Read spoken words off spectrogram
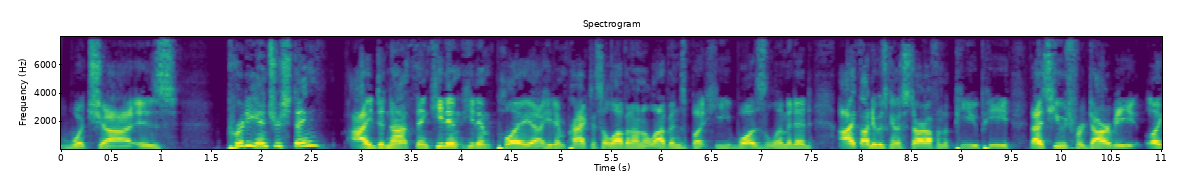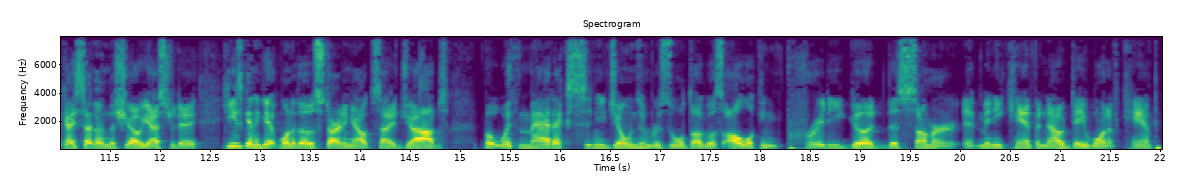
which uh, is pretty interesting. I did not think he didn't he didn't play uh, he didn't practice 11 on 11s but he was limited. I thought he was going to start off on the PUP. That's huge for Darby. Like I said on the show yesterday, he's going to get one of those starting outside jobs. But with Maddox, Sidney Jones, and Rasul Douglas all looking pretty good this summer at mini camp and now day one of camp,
